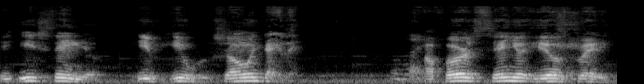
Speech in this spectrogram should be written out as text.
Each senior, he, he will showing daily. Our first senior is Freddie.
